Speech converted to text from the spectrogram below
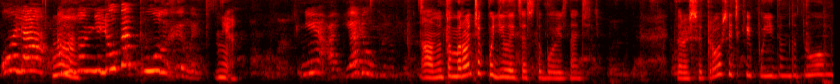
Оля, а Мелон не любить бургери? Ні. Ні, а я люблю. А, ну то Мирончик поділиться з тобою, значить. Зараз ще трошечки і поїдемо додому.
